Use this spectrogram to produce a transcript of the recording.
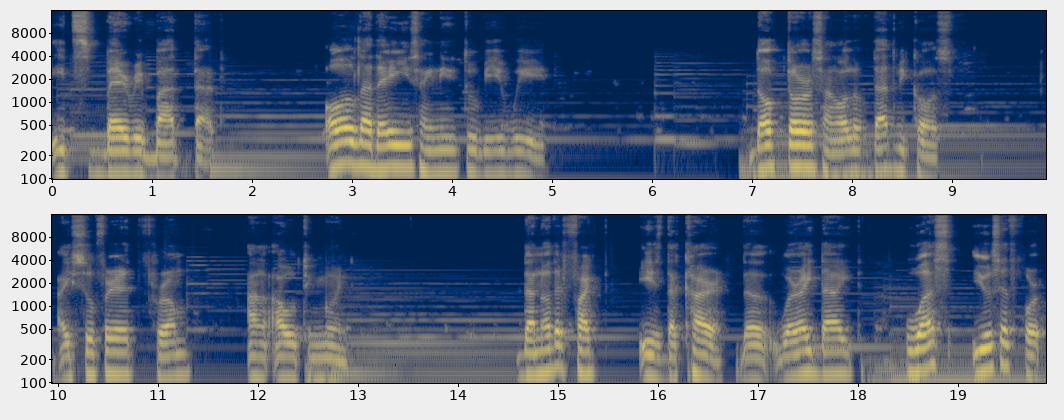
It's very bad that all the days I need to be with doctors and all of that because I suffered from an autoimmune. The another fact is the car that where I died was used for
